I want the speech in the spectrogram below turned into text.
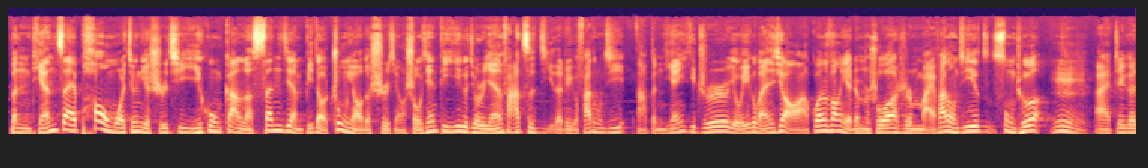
本田在泡沫经济时期一共干了三件比较重要的事情。首先，第一个就是研发自己的这个发动机啊。本田一直有一个玩笑啊，官方也这么说，是买发动机送车。嗯，哎，这个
